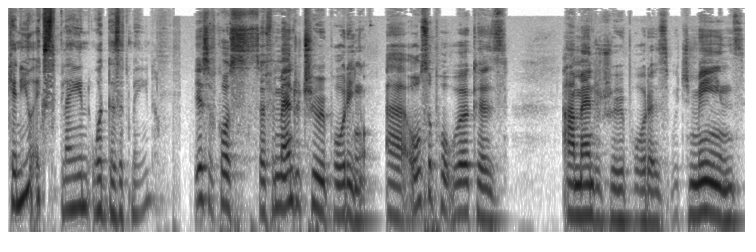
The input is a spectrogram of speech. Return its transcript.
Can you explain what does it mean? Yes, of course. So for mandatory reporting, uh, all support workers are mandatory reporters, which means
